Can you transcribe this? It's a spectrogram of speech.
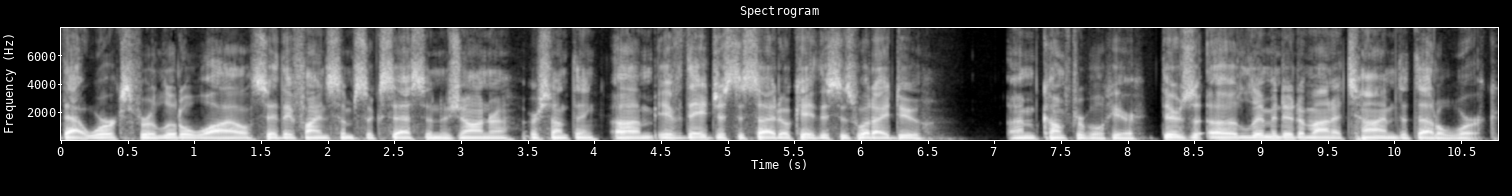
that works for a little while. Say they find some success in a genre or something. Um, if they just decide, okay, this is what I do, I'm comfortable here, there's a limited amount of time that that'll work.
